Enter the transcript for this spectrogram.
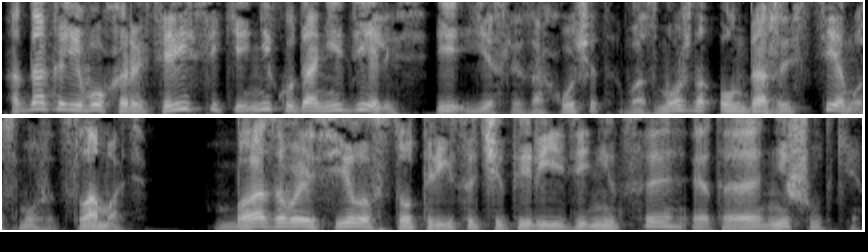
Однако его характеристики никуда не делись, и, если захочет, возможно, он даже стену сможет сломать. Базовая сила в 134 единицы – это не шутки.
